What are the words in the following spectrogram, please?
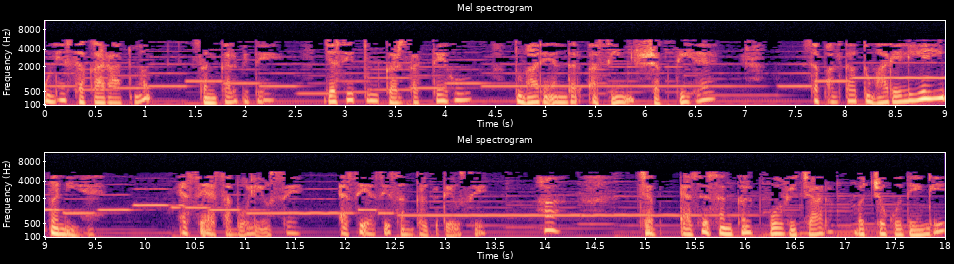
उन्हें सकारात्मक संकल्प दें। जैसे तुम कर सकते हो, तुम्हारे अंदर असीम शक्ति है। सफलता तुम्हारे लिए ही बनी है। ऐसे ऐसा बोले उसे, ऐसे ऐसे संकल्प दे उसे। हाँ जब ऐसे संकल्प वो विचार बच्चों को देंगे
